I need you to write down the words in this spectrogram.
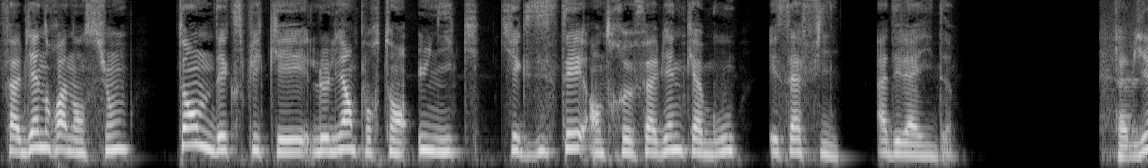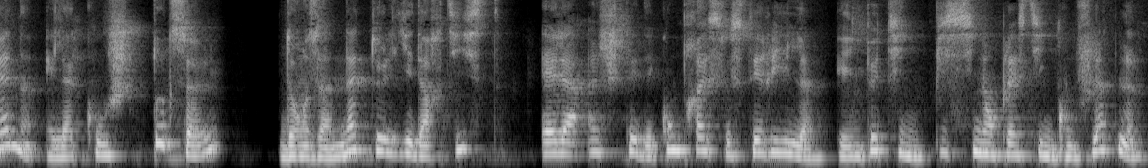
Fabienne Roy-Nancion, tente d'expliquer le lien pourtant unique qui existait entre Fabienne Cabou et sa fille, Adélaïde. Fabienne, elle accouche toute seule dans un atelier d'artiste. Elle a acheté des compresses stériles et une petite piscine en plastique gonflable.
